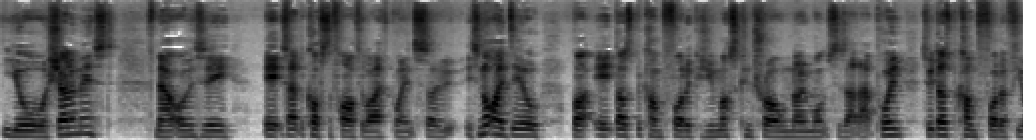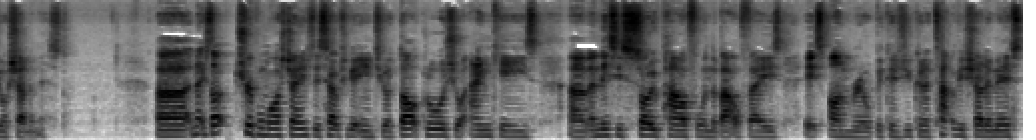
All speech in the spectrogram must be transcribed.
your Shadow Mist. Now, obviously, it's at the cost of half your life points, so it's not ideal, but it does become fodder because you must control no monsters at that point. So it does become fodder for your Shadow Mist. Uh, next up, Triple Mask Change. This helps you get into your Dark Claws, your Ankies, um, and this is so powerful in the battle phase. It's unreal because you can attack with your Shadow Mist,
